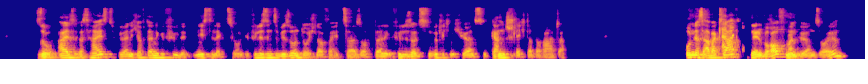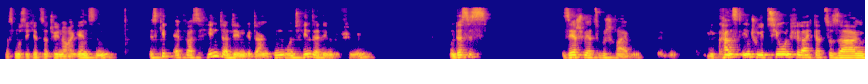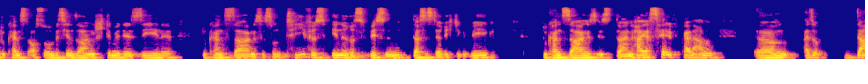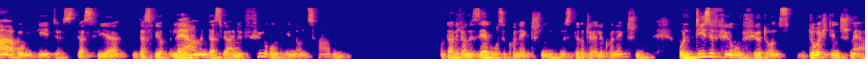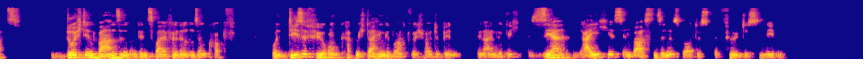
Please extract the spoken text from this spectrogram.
So, also das heißt, hör nicht auf deine Gefühle. Nächste Lektion. Gefühle sind sowieso ein Durchlauferhitzer. Also auf deine Gefühle solltest du wirklich nicht hören. Das ist ein ganz schlechter Berater. Um das aber klarzustellen, worauf man hören soll, das muss ich jetzt natürlich noch ergänzen. Es gibt etwas hinter dem Gedanken und hinter dem Gefühl. Und das ist sehr schwer zu beschreiben. Du kannst Intuition vielleicht dazu sagen. Du kannst auch so ein bisschen sagen, Stimme der Seele. Du kannst sagen, es ist so ein tiefes inneres Wissen, das ist der richtige Weg. Du kannst sagen, es ist dein Higher Self, keine Ahnung. Ähm, also darum geht es, dass wir, dass wir lernen, dass wir eine Führung in uns haben und dadurch auch eine sehr große Connection, eine spirituelle Connection. Und diese Führung führt uns durch den Schmerz, durch den Wahnsinn und den Zweifeln in unserem Kopf. Und diese Führung hat mich dahin gebracht, wo ich heute bin in ein wirklich sehr reiches, im wahrsten Sinne des Wortes, erfülltes Leben.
